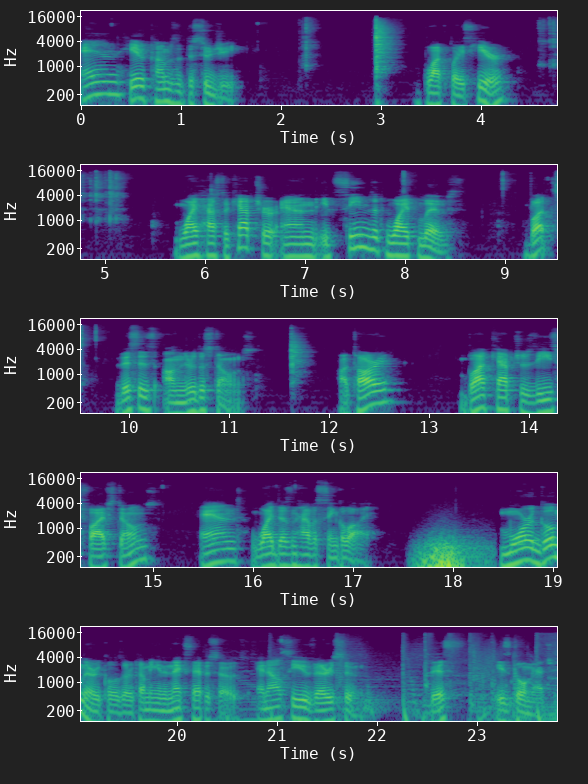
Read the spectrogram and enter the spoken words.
and here comes the Tesuji. Black plays here. White has to capture, and it seems that white lives. But this is under the stones. Atari, black captures these five stones, and white doesn't have a single eye. More Go miracles are coming in the next episode, and I'll see you very soon. This is Go Magic.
